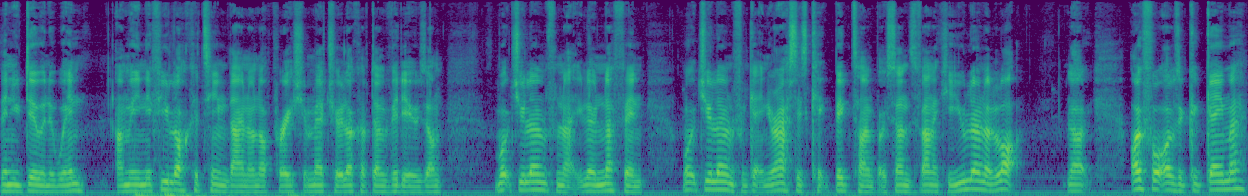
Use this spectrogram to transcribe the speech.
than you do in a win. I mean, if you lock a team down on Operation Metro, like I've done videos on, what do you learn from that? You learn nothing. What do you learn from getting your asses kicked big time by Sons of Anarchy? You learn a lot. Like, I thought I was a good gamer.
